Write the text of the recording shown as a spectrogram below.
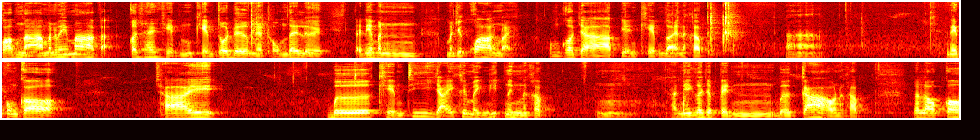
ความหนามันไม่มากอะก็ใช้เข็มเข็มตัวเดิมเนี่ยถมได้เลย แต่นี่มันมันจะกว้างหน่อย ผมก็จะเปลี่ยนเข็มหน่อยนะครับอ่าในผมก็ใช้เบอร์เข็มที่ใหญ่ขึ้นมาอีกนิดนึงนะครับอืมอันนี้ก็จะเป็นเบอร์เก้านะครับ แล้วเราก็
